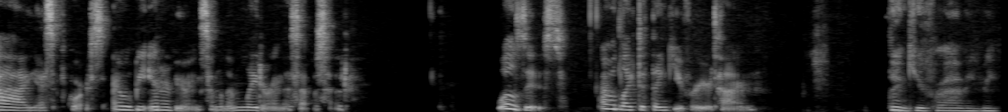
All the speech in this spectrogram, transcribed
Ah, yes, of course. I will be interviewing some of them later in this episode. Well, Zeus, I would like to thank you for your time. Thank you for having me.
